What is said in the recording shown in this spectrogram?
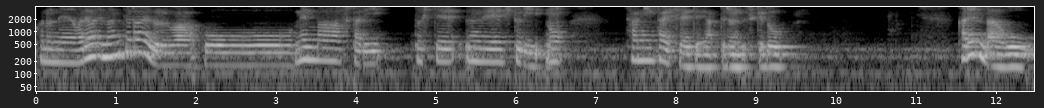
このね我々なんちゃらアイドルはこうメンバー2人として運営1人の3人体制でやってるんですけどカレンダーを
